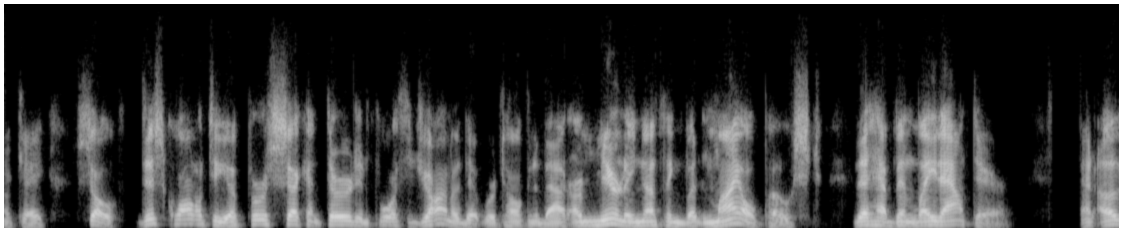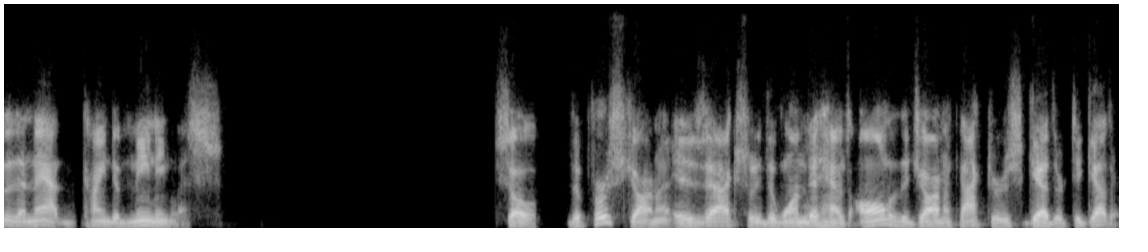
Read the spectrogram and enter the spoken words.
Okay, so this quality of first, second, third, and fourth jhana that we're talking about are merely nothing but mileposts that have been laid out there. And other than that, kind of meaningless. So the first jhana is actually the one that has all of the jhana factors gathered together.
